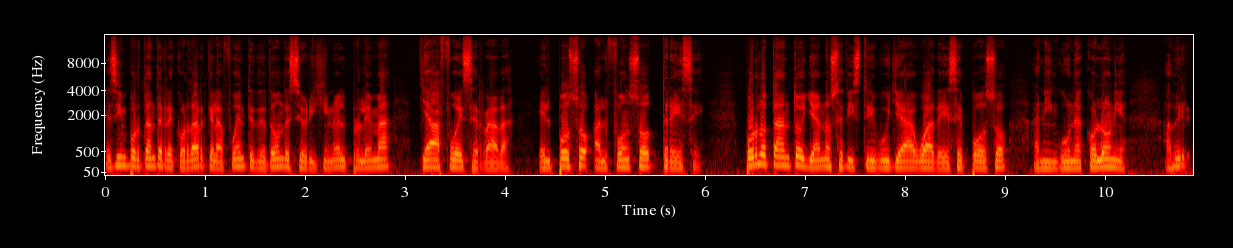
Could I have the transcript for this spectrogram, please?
es importante recordar que la fuente de donde se originó el problema ya fue cerrada, el pozo Alfonso XIII. Por lo tanto, ya no se distribuye agua de ese pozo a ninguna colonia. A ver,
